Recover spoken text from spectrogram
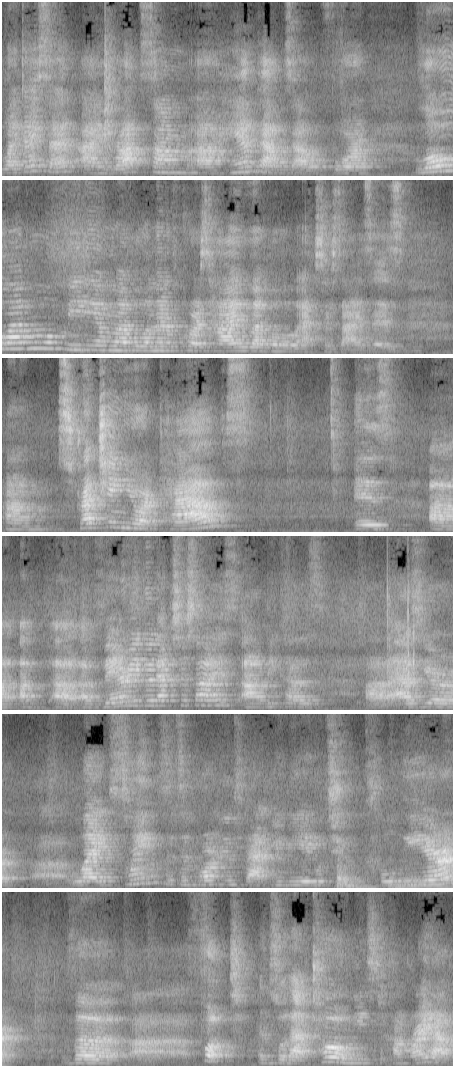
like I said, I brought some, uh, handouts out for low level, medium level, and then of course high level exercises. Um, stretching your calves is uh, a, a, a very good exercise uh, because uh, as your uh, leg swings, it's important that you be able to clear the uh, foot, and so that toe needs to come right up.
